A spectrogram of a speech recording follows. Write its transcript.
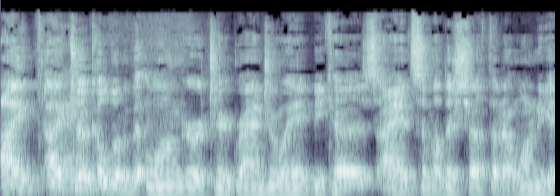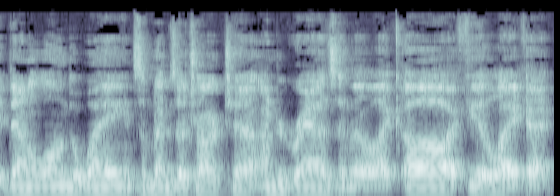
I, I Right. took a little bit longer to graduate because I had some other stuff that I wanted to get done along the way. And sometimes I talk to undergrads and they're like, oh, I feel like I,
